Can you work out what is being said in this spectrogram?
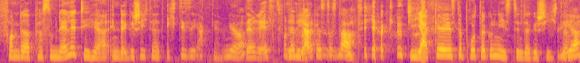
von der Personality her in der Geschichte hat echt diese Jacke. Ja. Der Rest von Ja, die Jacke ist das da. Die Jacke ist Die Jacke ist der Protagonist in der Geschichte. Ja.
